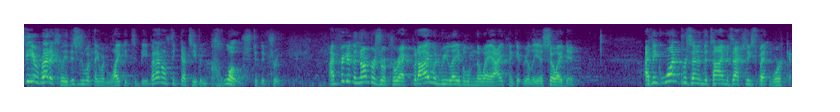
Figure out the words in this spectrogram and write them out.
Theoretically, this is what they would like it to be, but I don't think that's even close to the truth. I figured the numbers were correct, but I would relabel them the way I think it really is, so I did. I think 1% of the time is actually spent working.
